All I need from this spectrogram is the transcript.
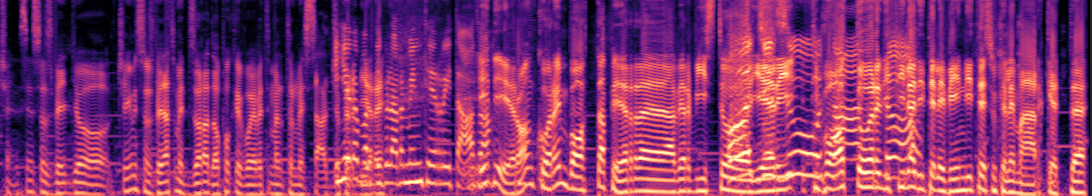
Cioè, nel senso, sveglio. Cioè, io mi sono svegliato mezz'ora dopo che voi avete mandato il messaggio. Io ero dire- particolarmente irritata. Ed ero ancora in botta per eh, aver visto Oh, ieri Gesù tipo 8 ore di santo! fila di televendite su Telemarket.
